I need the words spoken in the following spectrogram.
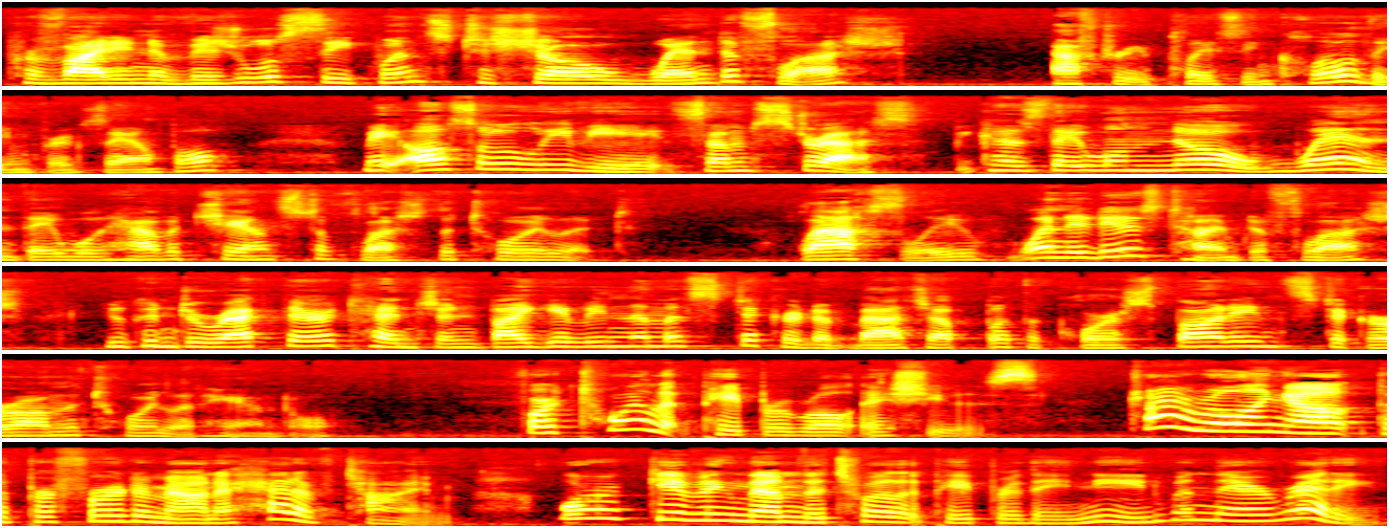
Providing a visual sequence to show when to flush, after replacing clothing, for example, may also alleviate some stress because they will know when they will have a chance to flush the toilet. Lastly, when it is time to flush, you can direct their attention by giving them a sticker to match up with a corresponding sticker on the toilet handle. For toilet paper roll issues, try rolling out the preferred amount ahead of time or giving them the toilet paper they need when they are ready.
